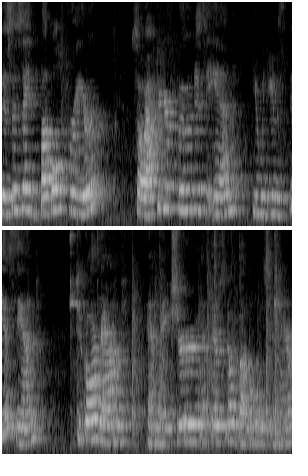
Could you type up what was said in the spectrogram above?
this is a bubble freer. So after your food is in, you would use this end to go around and make sure that there's no bubbles in there.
